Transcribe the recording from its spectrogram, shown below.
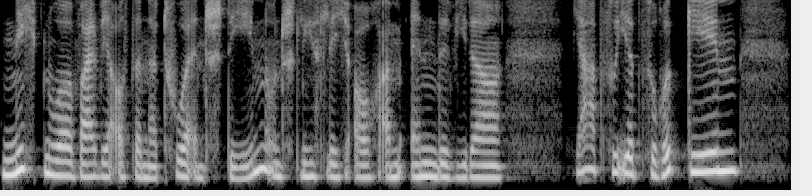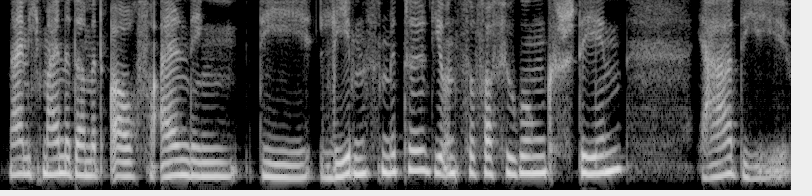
nicht nur, weil wir aus der Natur entstehen und schließlich auch am Ende wieder ja, zu ihr zurückgehen. Nein, ich meine damit auch vor allen Dingen die Lebensmittel, die uns zur Verfügung stehen. Ja, die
